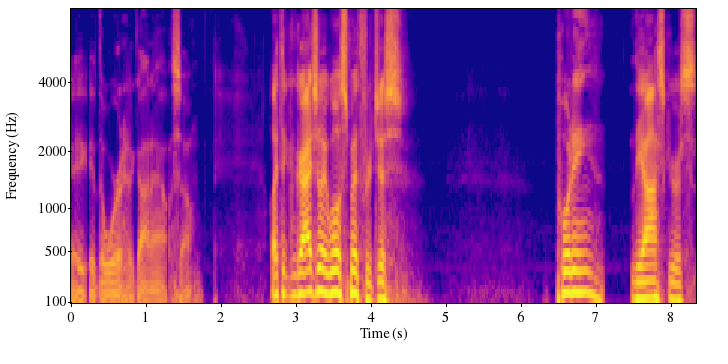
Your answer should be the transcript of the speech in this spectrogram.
it, the word had gone out. So I'd like to congratulate Will Smith for just putting the Oscars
